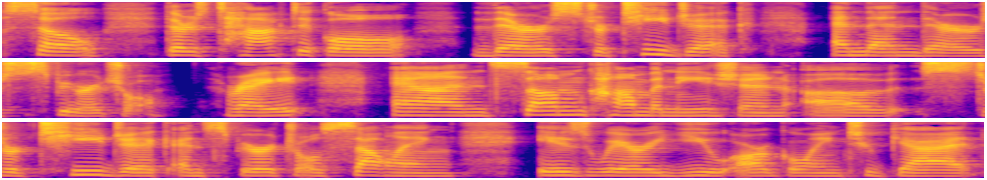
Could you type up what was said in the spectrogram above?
So there's tactical, there's strategic, and then there's spiritual right? And some combination of strategic and spiritual selling is where you are going to get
